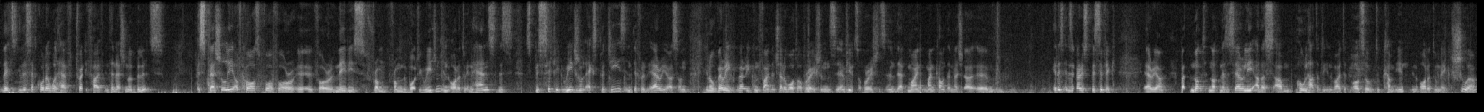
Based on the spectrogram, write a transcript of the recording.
This, headquarters will have 25 international billets, especially, of course, for, for, uh, for navies from, from the Baltic region in order to enhance this specific regional expertise in different areas on, you know, very, very confined and shallow water operations, amphibious operations, and that mine, mine countermeasure. Um, it, is, it is a very specific area, but not, not necessarily. Others are wholeheartedly invited also to come in in order to make sure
